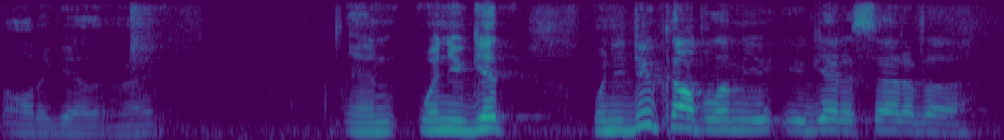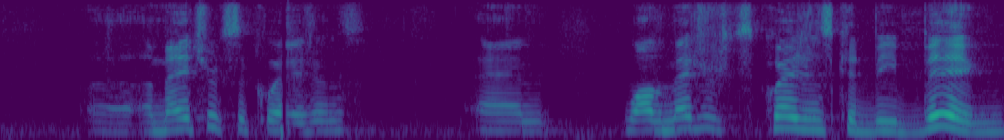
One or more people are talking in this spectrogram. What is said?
all together, right? And when you get when you do couple them, you, you get a set of a, a matrix equations, and while the matrix equations could be big,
